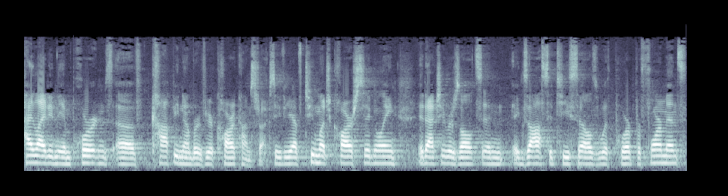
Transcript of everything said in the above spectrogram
highlighting the importance of copy number of your CAR constructs. If you have too much CAR signaling, it actually results in exhausted T cells with poor performance.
